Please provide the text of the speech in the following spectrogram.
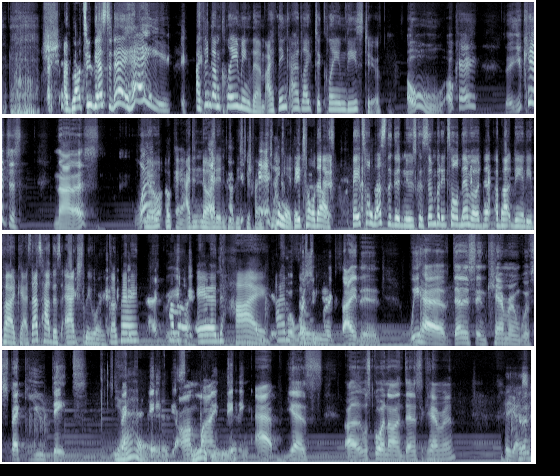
I brought two guests today. Hey, I think I'm claiming them. I think I'd like to claim these two. Oh, okay. You can't just nah. That's what. No, okay. I didn't know. I didn't tell these two friends. Dang it! They told us. They told us the good news because somebody told them about about DMV podcast. That's how this actually works. Okay. Exactly. Hello and hi. I'm but we're so super weird. excited. We have Dennis and Cameron with Spec You Dates. Spec You Dates, the online Ooh. dating app. Yes. Uh, what's going on, Dennis and Cameron? Hey guys.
